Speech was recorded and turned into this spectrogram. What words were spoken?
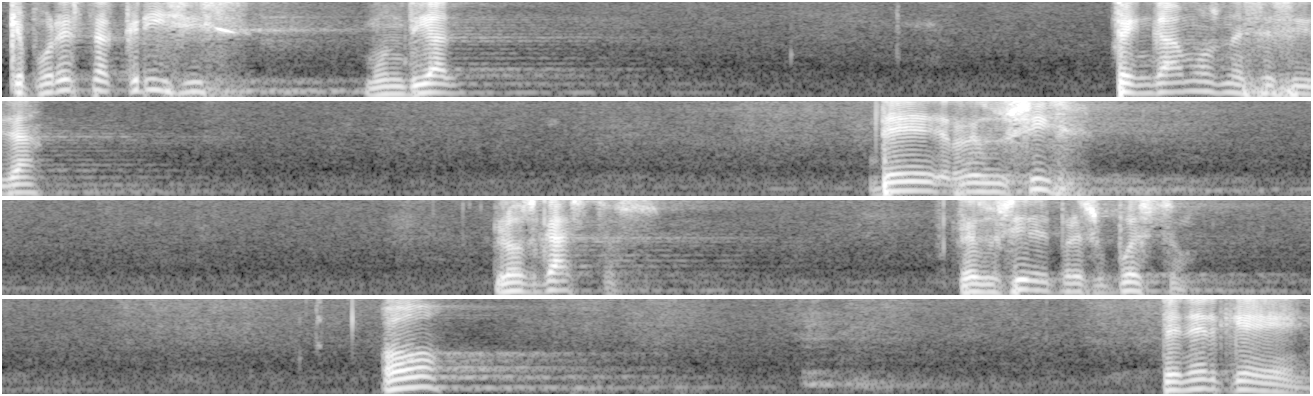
que por esta crisis mundial tengamos necesidad de reducir los gastos, reducir el presupuesto o tener que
